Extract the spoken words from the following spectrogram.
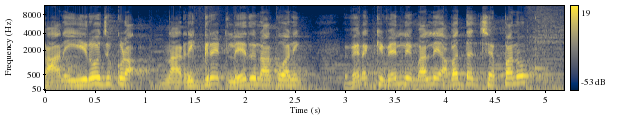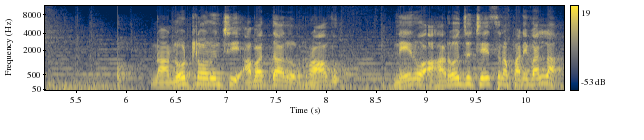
కానీ ఈరోజు కూడా నా రిగ్రెట్ లేదు నాకు అని వెనక్కి వెళ్ళి మళ్ళీ అబద్ధం చెప్పను. నా నోట్లో నుంచి అబద్ధాలు రావు. నేను ఆ రోజు చేసిన పని వల్ల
